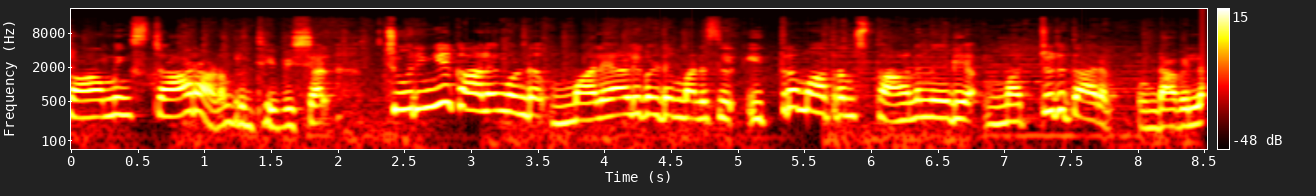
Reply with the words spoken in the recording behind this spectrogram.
ചാമിങ് സ്റ്റാറാണ് വൃദ്ധി വിശാൽ. ചുരുങ്ങിയ കാലം കൊണ്ട് മലയാളികളുടെ മനസ്സിൽ ഇത്രമാത്രം സ്ഥാനം നേടിയ മറ്റൊരു താരം ഉണ്ടാവില്ല.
